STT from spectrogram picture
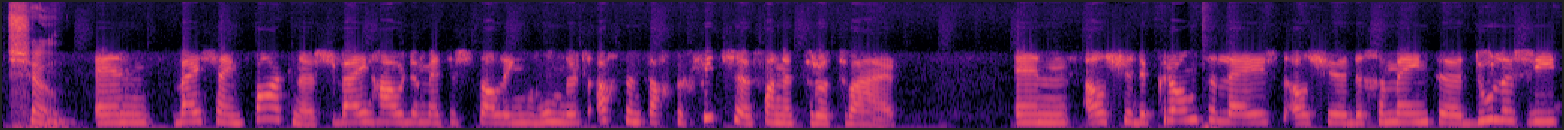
Zo. En wij zijn partners. Wij houden met de stalling 188 fietsen van het trottoir. En als je de kranten leest, als je de gemeente doelen ziet,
